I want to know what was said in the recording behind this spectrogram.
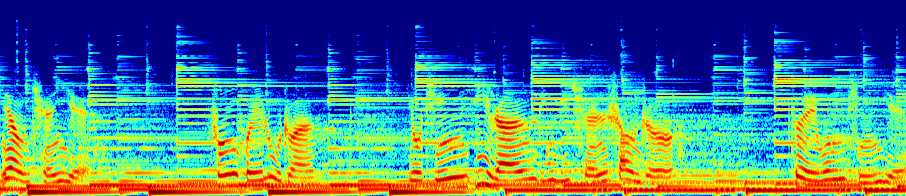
酿泉也。峰回路转，有亭翼然临于泉上者，醉翁亭也。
